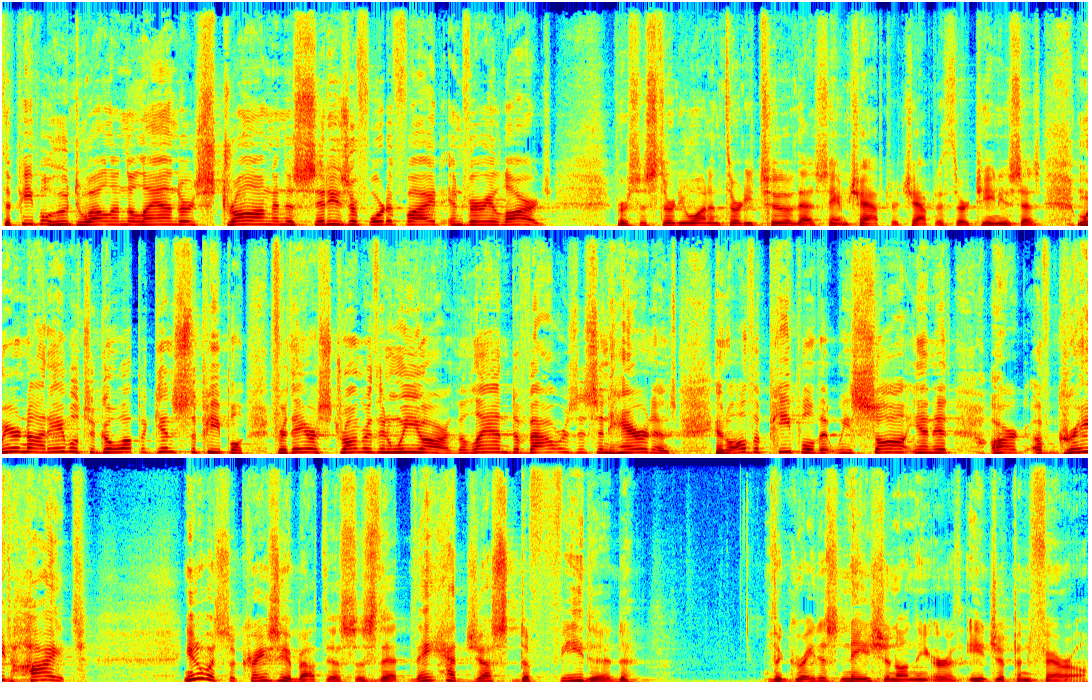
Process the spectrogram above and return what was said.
the people who dwell in the land are strong, and the cities are fortified and very large. Verses 31 and 32 of that same chapter, chapter 13, he says, We are not able to go up against the people, for they are stronger than we are. The land devours its inheritance, and all the people that we saw in it are of great height. You know what's so crazy about this is that they had just defeated the greatest nation on the earth, Egypt and Pharaoh.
